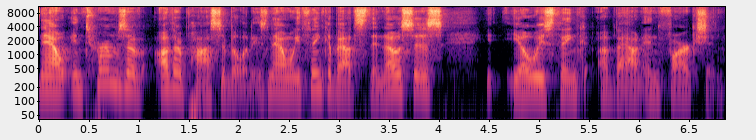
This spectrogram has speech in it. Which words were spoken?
Now, in terms of other possibilities, now when we think about stenosis, you always think about infarction.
